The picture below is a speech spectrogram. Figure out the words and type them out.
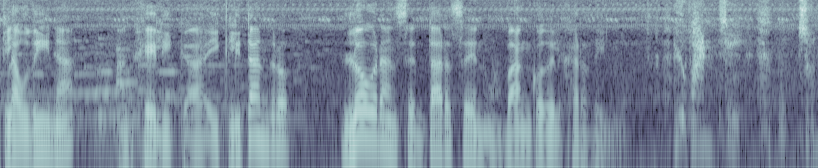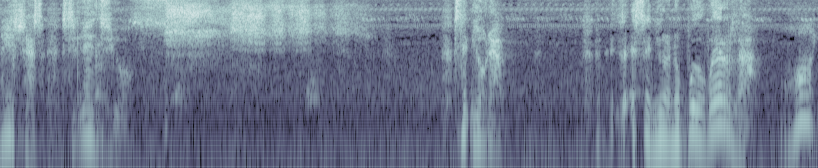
Claudina, Angélica y Clitandro logran sentarse en un banco del jardín. Lubán, sí. Son ellas. Silencio. Señora. Señora, no puedo verla. Ay,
